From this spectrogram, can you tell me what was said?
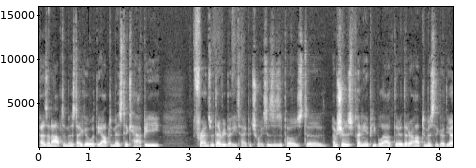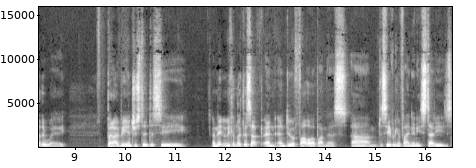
as an optimist. I go with the optimistic, happy, friends with everybody type of choices, as opposed to I'm sure there's plenty of people out there that are optimists that go the other way. But I'd be interested to see and maybe we can look this up and, and do a follow up on this um, to see if we can find any studies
